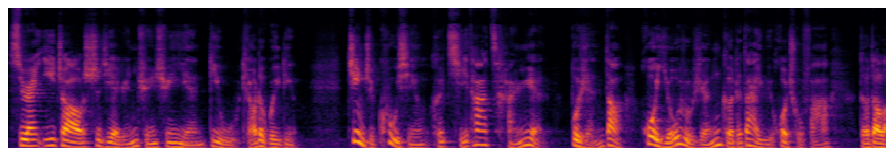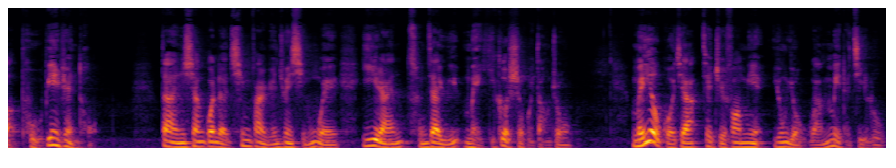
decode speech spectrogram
虽然依照世界人权宣言第五条的规定，禁止酷刑和其他残忍、不人道或有辱人格的待遇或处罚得到了普遍认同，但相关的侵犯人权行为依然存在于每一个社会当中。没有国家在这方面拥有完美的记录。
